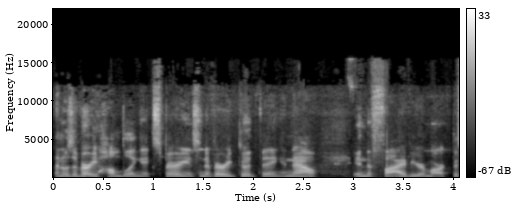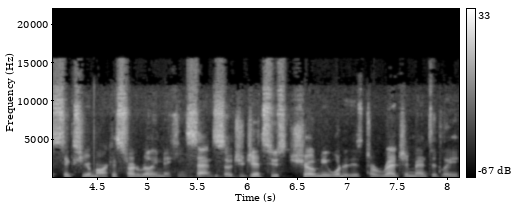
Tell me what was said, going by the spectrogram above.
and it was a very humbling experience and a very good thing. And now, in the five year mark, the six year mark, it started really making sense. So, jujitsu showed me what it is to regimentedly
